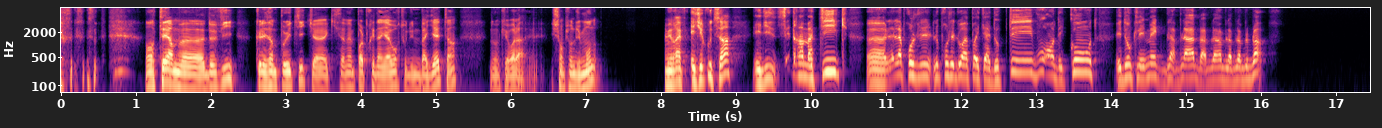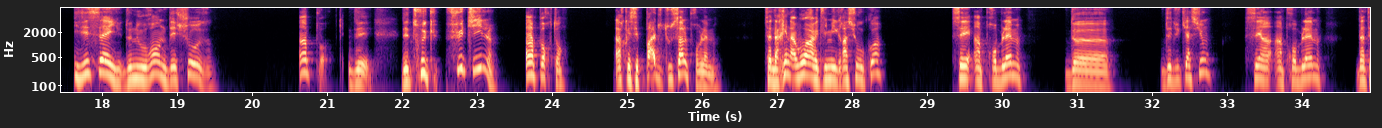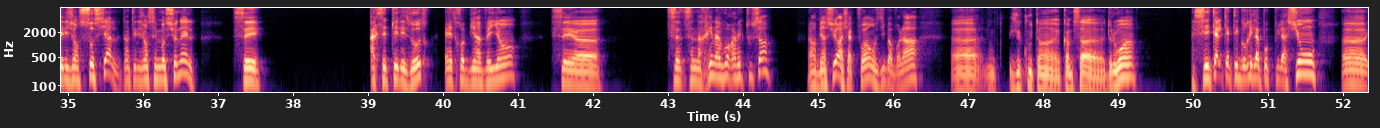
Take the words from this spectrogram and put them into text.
en termes euh, de vie que les hommes politiques euh, qui savent même pas le prix d'un yaourt ou d'une baguette. hein. Donc voilà, champion du monde. Mais bref, et j'écoute ça, et ils disent, c'est dramatique, euh, la- projet- le projet de loi n'a pas été adopté, vous vous rendez compte, et donc les mecs, blabla, blabla, blabla, blabla. Ils essayent de nous rendre des choses, des, des trucs futiles, importants. Alors que c'est pas du tout ça le problème. Ça n'a rien à voir avec l'immigration ou quoi. C'est un problème d'éducation. C'est un, un problème d'intelligence sociale, d'intelligence émotionnelle. C'est accepter les autres, être bienveillant. C'est euh, ça n'a rien à voir avec tout ça. Alors bien sûr, à chaque fois, on se dit, bah voilà, euh, donc j'écoute hein, comme ça euh, de loin, c'est telle catégorie de la population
